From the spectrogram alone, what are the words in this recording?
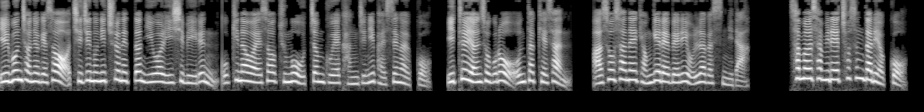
일본 전역에서 지진운이 출현했던 2월 22일은 오키나와에서 규모 5.9의 강진이 발생하였고 이틀 연속으로 온타케산, 아소산의 경계 레벨이 올라갔습니다. 3월 3일에 초승달이었고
